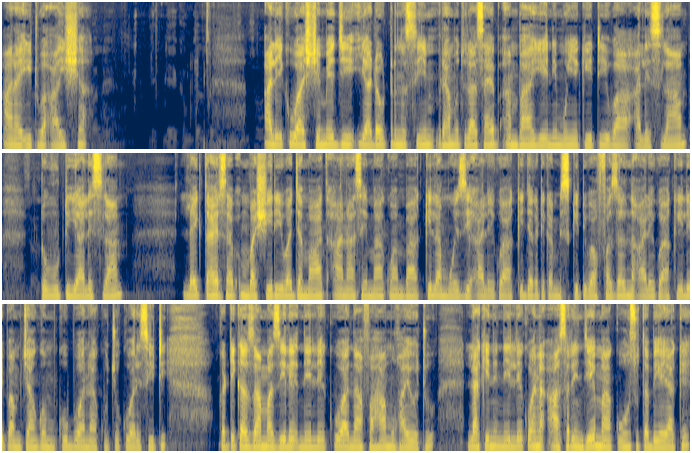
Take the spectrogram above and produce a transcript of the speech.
anayeitwa aisha. Alikuwa shemeji ya dr nasim rahmatullah saheb ambaye ni mwenyekiti wa alislam tovuti ya alislam laik tahir saheb mbashiri wa jamaat anasema kwamba kila mwezi alikuwa akija katika misikiti wa fazal na alikuwa akilipa mchango mkubwa na kuchukua risiti. Katika zama zile nilikuwa nafahamu hayo tu lakini nilikuwa na athari njema kuhusu tabia yake.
